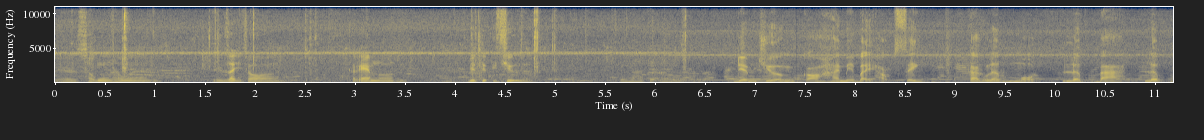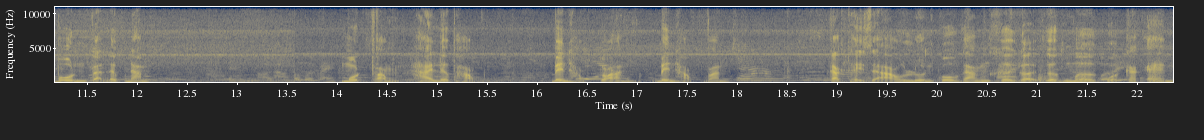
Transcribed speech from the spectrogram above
để sống xong ừ, để dạy cho các em nó biết được cái chữ. Điểm trường có 27 học sinh, các lớp 1, lớp 3, lớp 4 và lớp 5. Một phòng, hai lớp học, bên học toán, bên học văn. Các thầy giáo luôn cố gắng khơi gợi ước mơ của các em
